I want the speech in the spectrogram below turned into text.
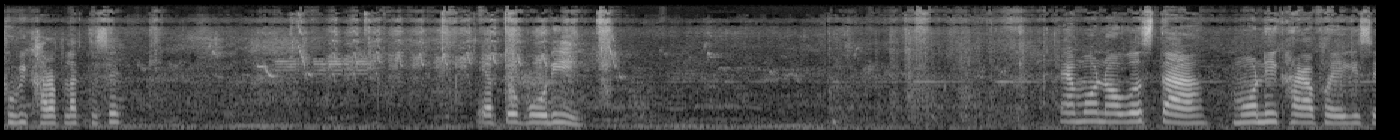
খুবই খারাপ লাগতেছে। এত বড়ি। এমন অবস্থা, মনই খারাপ হয়ে গেছে।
